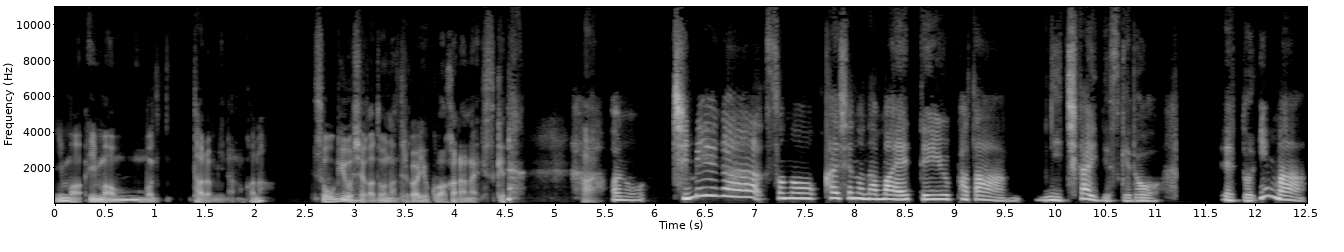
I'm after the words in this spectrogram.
い。今、今うん。もタラミなのかな？創業者がどうなってるかよくわからないですけど。はあの、地名がその会社の名前っていうパターンに近いんですけど、えっと、今、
